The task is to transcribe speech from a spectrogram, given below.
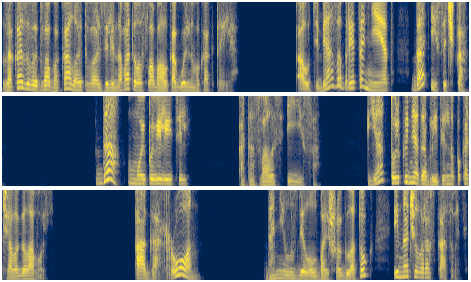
заказывая два бокала этого зеленоватого слабоалкогольного коктейля. А у тебя запрета нет, да, Исочка? Да, мой повелитель, отозвалась Ииса. Я только неодобрительно покачала головой. Агарон! Данил сделал большой глоток и начал рассказывать.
